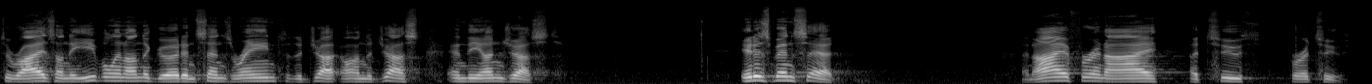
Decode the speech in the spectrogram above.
to rise on the evil and on the good, and sends rain to the ju- on the just and the unjust. It has been said, An eye for an eye, a tooth for a tooth.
